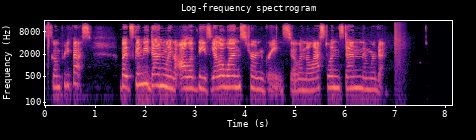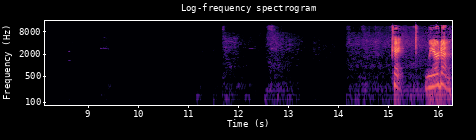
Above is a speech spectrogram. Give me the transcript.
It's going pretty fast. But it's going to be done when all of these yellow ones turn green. So when the last one's done, then we're done. Okay, we are done.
